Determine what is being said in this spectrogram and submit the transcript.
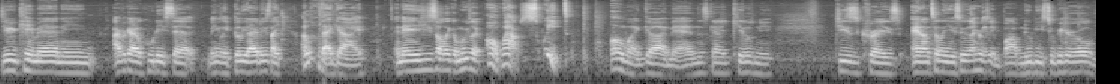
Dude came in and I forgot who they said, maybe like Billy Idol. He's like, I love that guy. And then he saw like a movie like, oh wow, sweet. Oh my god, man, this guy kills me. Jesus Christ. And I'm telling you, as soon as I heard him say Bob Newby superhero,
